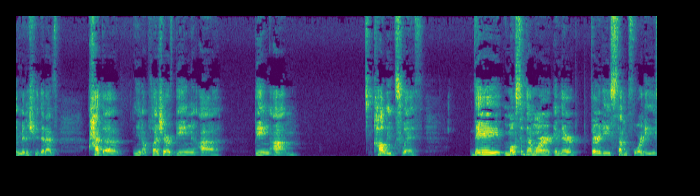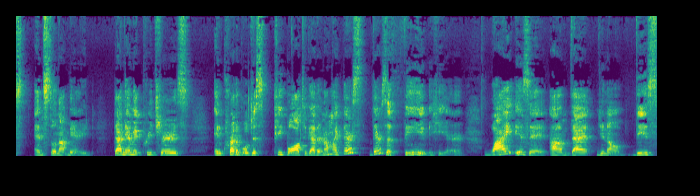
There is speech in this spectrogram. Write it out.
in ministry that I've had the you know pleasure of being uh, being um, colleagues with. They most of them were in their 30s, some 40s, and still not married. Dynamic preachers, incredible just people all together. And I'm like, there's there's a theme here. Why is it um, that you know these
